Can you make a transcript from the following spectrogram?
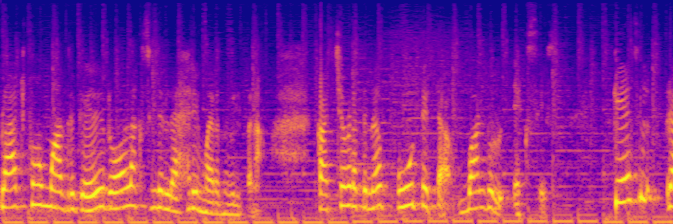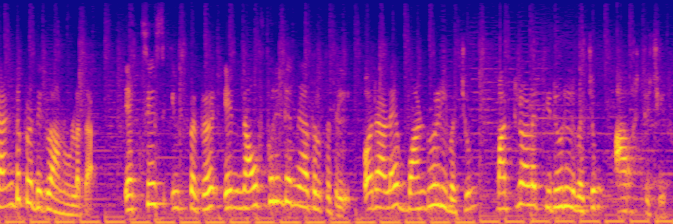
platform മാതൃകയിൽ റോളക്സിന്റെ ലഹരി മരുന്ന് വിൽപ്പന. കച്ചവടത്തിന് പൂട്ടിട്ട വണ്ടൂർ എക്സൈസ്. കേസിൽ രണ്ട് പ്രതികളാണുള്ളത്. എക്സൈസ് ഇൻസ്പെക്ടർ എൻ നൌഫലിന്റെ നേതൃത്വത്തിൽ ഒരാളെ വണ്ടൂരിൽ വെച്ചും മറ്റൊരാളെ തിരൂരിൽ വെച്ചും അറസ്റ്റ് ചെയ്തു.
